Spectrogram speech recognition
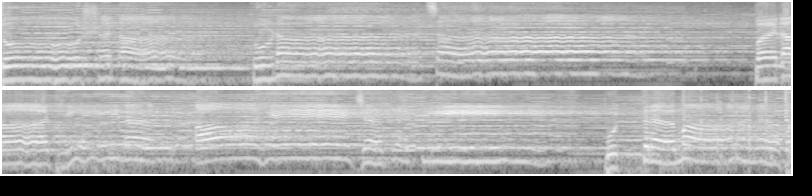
दोषना कुणाचा। पराधीन आहे जगती। पुत्र मानवाचा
